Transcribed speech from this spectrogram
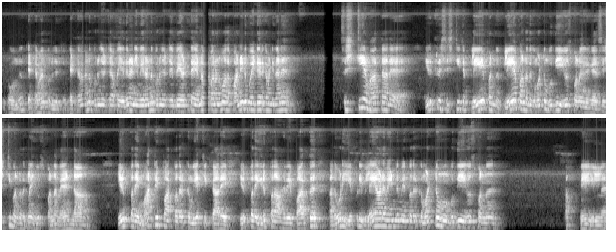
இப்போ வந்து கெட்டவன் புரிஞ்சிருச்சு. கெட்டவன் புரிஞ்சிருச்சு அப்போ எதிர நீ வேறன்னு புரிஞ்சிருச்சு. இப்போ எடுத்து என்ன பண்ணணுமோ அதை பண்ணிட்டு போயிட்டே இருக்க வேண்டியதானே? சிருஷ்டியை மாற்றாத இருக்கிற சிருஷ்டிட்ட ப்ளே பண்ண ப்ளே பண்ணுறதுக்கு மட்டும் புத்தியை யூஸ் பண்ணுங்க. சிருஷ்டி பண்ணுறதுக்கெலாம் யூஸ் பண்ண வேண்டாம். இருப்பதை மாற்றி பார்ப்பதற்கு முயற்சிக்காதே. இருப்பதை இருப்பதாகவே பார்த்து அதோடு எப்படி விளையாட வேண்டும் என்பதற்கு மட்டும் உன் புத்தியை யூஸ் பண்ணு. தப்பே இல்லை.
